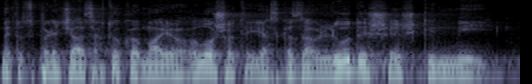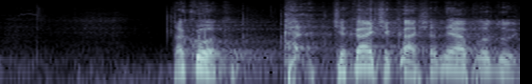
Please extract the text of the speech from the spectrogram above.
Ми тут сперечалися, хто кого має оголошувати. Я сказав, люди, Шишкін мій. Так от, чекай, чекай, ще не аплодуй.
